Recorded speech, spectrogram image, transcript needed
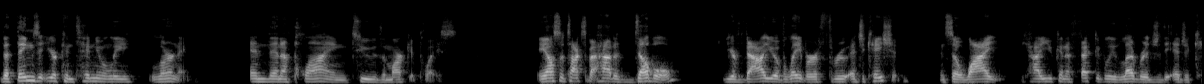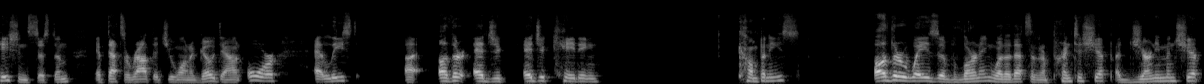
the things that you're continually learning and then applying to the marketplace. He also talks about how to double your value of labor through education. And so why how you can effectively leverage the education system if that's a route that you want to go down or at least uh, other edu- educating companies other ways of learning whether that's an apprenticeship a journeymanship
